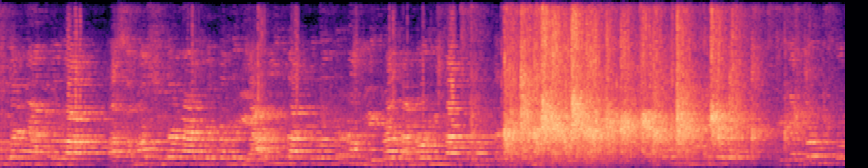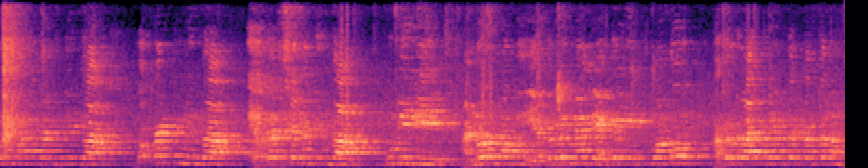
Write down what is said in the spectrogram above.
ಸುಧಾರಣೆ ಆಗ್ತದ. ಆ ಸಮಾಜ ಸುಧಾರಣೆ ಆಗ್ಬೇಕಂದ್ರೆ ಯಾರಿಂದ ಆಗ್ತದೆ ಅಂದ್ರೆ ನಮ್ಮ ಲಿಂಗರಾಜ್ ಅಣ್ಣವರಿಂದ ಆಗ್ತದೆ ಅಂತ ಸಮಾಧಾನದಿಂದ ಒಗ್ಗಟ್ಟಿನಿಂದ, ಪ್ರದರ್ಶನದಿಂದ ಕೂಡಿರಿ. ಅನ್ನೋರು ನಮ್ಮ ಎದುರ ಮೇಲೆ ಎದುರು ಇಟ್ಕೊಂಡು ಹಗಲು ರಾತ್ರಿ ಅಂತಕ್ಕಂಥ ನಮ್ಮ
